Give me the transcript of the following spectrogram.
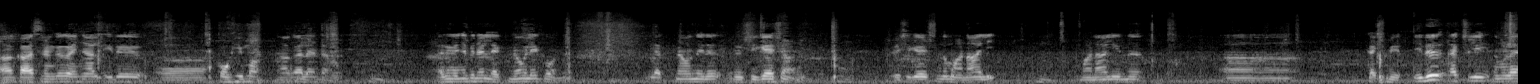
ആ കാശിരംഗ കഴിഞ്ഞാൽ ഇത് കൊഹിമ നാഗാലാൻഡ് ആണ് അത് കഴിഞ്ഞ് പിന്നെ ലക്നൌവിലേക്ക് വന്നു. ലക്നൌ നിന്ന് ഇത് ഋഷികേശാണ്. ഋഷികേശ് നിന്ന് മണാലി. മണാലിന്ന് കശ്മീർ. ഇത് ആക്ച്വലി നമ്മളെ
